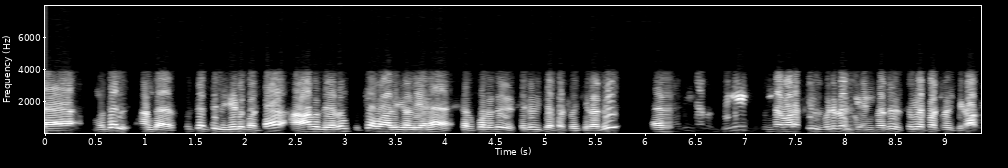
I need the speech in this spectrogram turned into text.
அஹ், முதல் அந்த குற்றத்தில் ஈடுபட்ட ஆறு பேரும் குற்றவாளிகள் என தற்பொழுது தெரிவிக்கப்பட்டிருக்கிறது. நடிகர் திலீப் இந்த வழக்கில் விடுதலை என்பது செய்யப்பட்டிருக்கிறார்.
